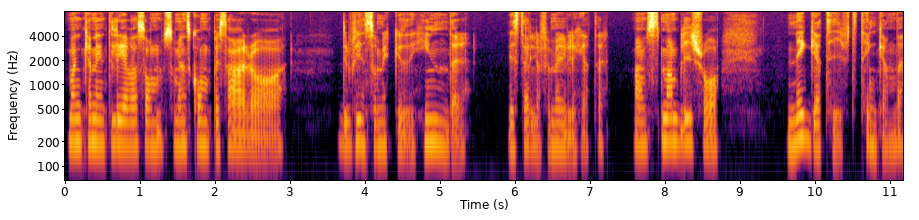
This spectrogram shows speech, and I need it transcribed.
man kan inte leva som, som ens kompisar och det finns så mycket hinder istället för möjligheter. Man, man blir så negativt tänkande.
